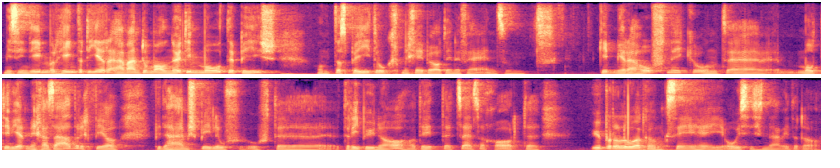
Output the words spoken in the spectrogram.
wir sind immer hinter dir, auch wenn du mal nicht im Mode bist. Und das beeindruckt mich eben an diesen Fans und gibt mir auch Hoffnung und äh, motiviert mich auch selber. Ich bin ja bei den Heimspielen auf, auf der Tribüne an, habe dort die Saisonkarte überall schauen und gesehen, hey, unsere sind auch wieder da.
